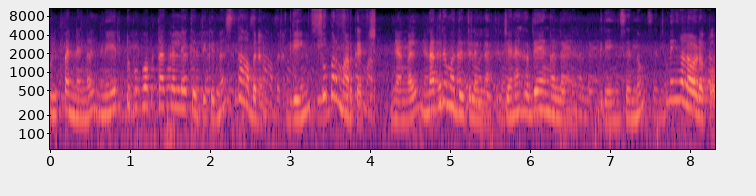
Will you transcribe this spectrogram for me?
ഉൽപ്പന്നങ്ങൾ നേരിട്ട് ഉപഭോക്താക്കളിലേക്ക് എത്തിക്കുന്ന സ്ഥാപനം ഗ്രീൻ സൂപ്പർ മാർക്കറ്റ് ഞങ്ങൾ നഗരമധ്യത്തിലല്ല ജനഹൃദയങ്ങളിലാണ്. ഗ്രീൻസ് എന്നും നിങ്ങളോടൊപ്പം.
